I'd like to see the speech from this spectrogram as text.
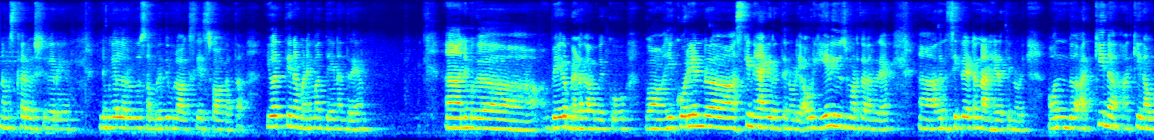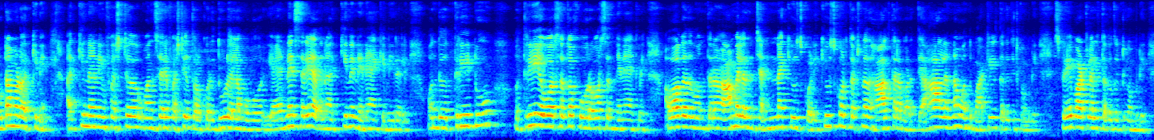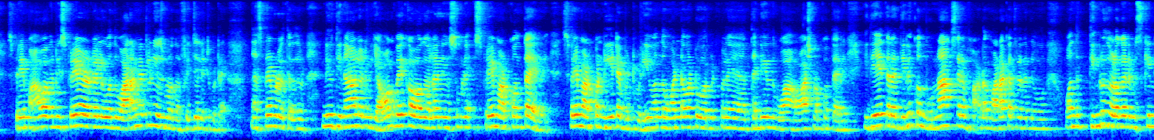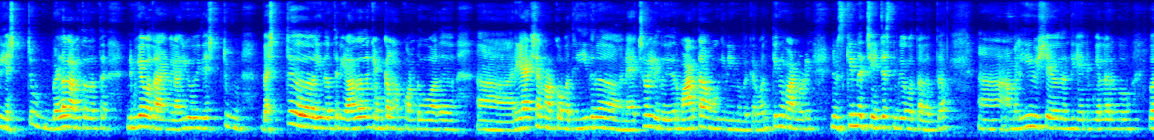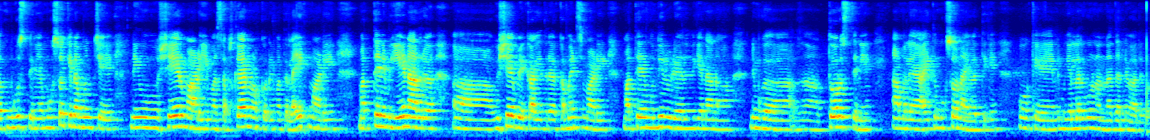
ನಮಸ್ಕಾರ ವೀಕ್ಷಕರೇ. ನಿಮಗೆಲ್ಲರಿಗೂ ಸಮೃದ್ಧಿ ಬ್ಲಾಗ್ಸ್ಗೆ ಸ್ವಾಗತ. ಇವತ್ತಿನ ಮನೆಮದ್ದು ಏನಂದರೆ ನಿಮಗೆ ಬೇಗ ಬೆಳಗಾಗಬೇಕು. ಈ ಕೊರಿಯನ್ ಸ್ಕಿನ್ ಹೇಗಿರುತ್ತೆ ನೋಡಿ, ಅವ್ರು ಏನು ಯೂಸ್ ಮಾಡ್ತಾರೆ ಅಂದರೆ ಅದನ್ನು ಸೀಕ್ರೆಟನ್ನು ನಾನು ಹೇಳ್ತೀನಿ ನೋಡಿ. ಒಂದು ಅಕ್ಕಿನ ಅಕ್ಕಿನ, ಊಟ ಮಾಡೋ ಅಕ್ಕಿನೇ. ಅಕ್ಕಿನ ನೀವು ಫಸ್ಟ್ ಒಂದು ಸರಿ ಫಸ್ಟಿಗೆ ತೊಳ್ಕೊರಿ, ಧೂಳೆಲ್ಲ ಹೋಗೋವರೆಗೆ. ಎರಡನೇ ಸರಿ ಅದನ್ನು ಅಕ್ಕಿನೇ ನೆನೆ ಹಾಕಿ ನೀರಲ್ಲಿ. ಒಂದು ತ್ರೀ ಟು ತ್ರೀ ಅವರ್ಸ್ ಅಥವಾ ಫೋರ್ ಅವರ್ಸ್ ಅದು ನೆನೆ ಹಾಕಿರಿ. ಅವಾಗ ಅದು ಒಂಥರ, ಆಮೇಲೆ ಅದನ್ನ ಚೆನ್ನಾಗಿ ಕ್ಯೂಸ್ಕೊಳ್ಳಿ ಕ್ಯೂಸ್ಕೊಂಡ ತಕ್ಷಣ ಅದು ಹಾಲು ಥರ ಬರುತ್ತೆ. ಆ ಹಾಲನ್ನು ಒಂದು ಬಾಟ್ಲಲ್ಲಿ ತೆಗೆದಿಟ್ಕೊಂಬಿಡಿ. ಸ್ಪ್ರೇ ಬಾಟ್ಲಲ್ಲಿ ತೆಗೆದಿಟ್ಕೊಂಬಿಡಿ. ಸ್ಪ್ರೇ ಆವಾಗ ನೀವು ಸ್ಪ್ರೇ ಬಾಟ್ಲಲ್ಲಿ ಒಂದು ವಾರಗಟ್ಟಲೆ ಯೂಸ್ ಮಾಡೋದು ಫ್ರಿಜ್ಜಲ್ಲಿ ಇಟ್ಬಿಟ್ರೆ. ಸ್ಪ್ರೇ ಬಾಟಲ್ ತೆಗೆದು ನೀವು ದಿನಾಲು ನಿಮ್ಗೆ ಯಾವಾಗ ಬೇಕೋ ಅವಾಗೆಲ್ಲ ನೀವು ಸುಮ್ಮನೆ ಸ್ಪ್ರೇ ಮಾಡ್ಕೊತಾ ಇರಿ ಸ್ಪ್ರೇ ಮಾಡ್ಕೊಂಡು ನೀಟಾಗಿ ಬಿಟ್ಬಿಡಿ. ಒಂದು ಒನ್ ಅವರ್ ಟು ಅವರ್ ಬಿಟ್ಮೇಲೆ ತಣ್ಣೀರಿಂದ ವಾ ವಾಶ್ ಮಾಡ್ಕೊತಾ ಇರಿ ಇದೇ ಥರ ದಿನಕ್ಕೊಂದು ಮೂರ್ನಾಲ್ಕು ಸರಿ ಮಾಡೋ ಮಾಡೋಕತ್ತಿರೋದ್ರೆ ನೀವು. ಒಂದು ತಿಂಗಳದೊಳಗೆ ನಿಮ್ಮ ಸ್ಕಿನ್ ಎಷ್ಟು ಬೆಳ್ಳಗಾಗುತ್ತದಂತ ನಿಮಗೆ ಗೊತ್ತಾಗಂಗಿಲ್ಲ. ಅಯ್ಯೋ, ಇದೆಷ್ಟು ಬೆಸ್ಟ್ ಇದಂತ ಯಾವುದಾದ್ರು ಕೆಮಿಕಲ್ ಹಾಕ್ಕೊಂಡು ಅದು ರಿಯಾಕ್ಷನ್ ಮಾಡ್ಕೊಬೋದು ಇದನ್ನು ನ್ಯಾಚುರಲ್ ಇದು, ಇದನ್ನ ಮಾಡ್ತಾ ಹೋಗಿ ನೀನು ಬೇಕಾದ್ರೆ ಒಂದು ತಿಂಗಳು ಮಾಡಿ ನೋಡಿ. ನಿಮ್ಮ ಸ್ಕಿನ್ ಚೇಂಜಸ್ ನಿಮಗೆ ಗೊತ್ತಾಗುತ್ತೆ? ಆಮೇಲೆ ಈ ವಿಷಯದೊಂದಿಗೆ ನಿಮಗೆಲ್ಲರಿಗೂ ಇವತ್ತು ಮುಗಿಸ್ತೀನಿ. ಮುಗಿಸೋಕ್ಕಿಂತ ಮುಂಚೆ ನೀವು ಶೇರ್ ಮಾಡಿ ಮತ್ತು ಸಬ್ಸ್ಕ್ರೈಬ್ ಮಾಡ್ಕೊರಿ ಮತ್ತು ಲೈಕ್ ಮಾಡಿ, ಮತ್ತು ನಿಮ್ಗೆ ಏನಾದರೂ ವಿಷಯ ಬೇಕಾಗಿದ್ರೆ ಕಮೆಂಟ್ಸ್ ಮಾಡಿ, ಮತ್ತು ಮುಂದಿನ ವಿಡಿಯೋದೊಂದಿಗೆ ನಾನು ನಿಮ್ಗೆ ತೋರಿಸ್ತೀನಿ. ಆಮೇಲೆ ಆಯಿತು ಮುಗಿಸೋಣ ಇವತ್ತಿಗೆ. ಓಕೆ ನಿಮಗೆಲ್ಲರಿಗೂ ನನ್ನ ಧನ್ಯವಾದಗಳು.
